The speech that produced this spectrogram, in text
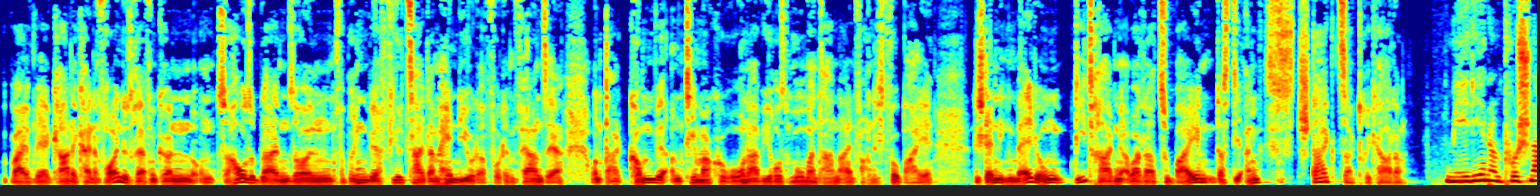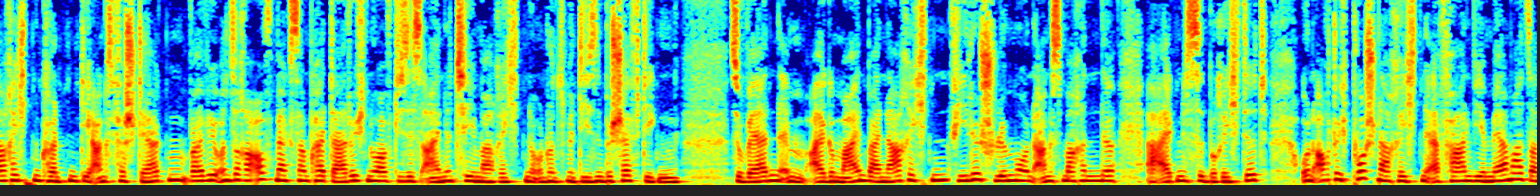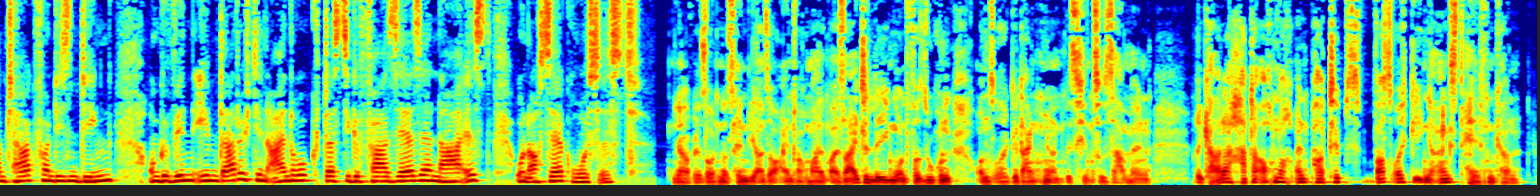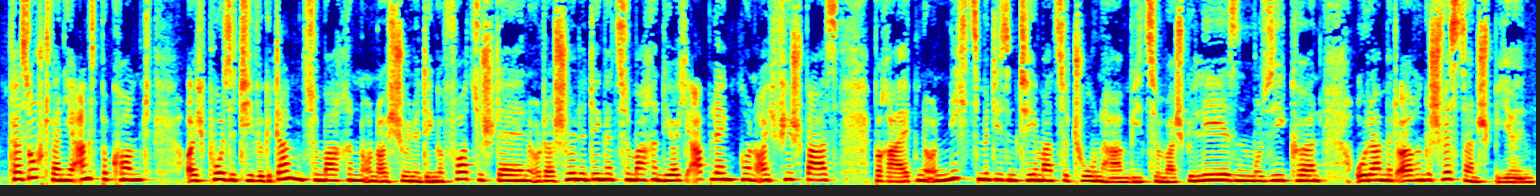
Weil wir gerade keine Freunde treffen können und zu Hause bleiben sollen, verbringen wir viel Zeit am Handy oder vor dem Fernseher. Und da kommen wir am Thema Coronavirus momentan einfach nicht vorbei. Die ständigen Meldungen, die tragen aber dazu bei, dass die Angst steigt, sagt Ricarda. Medien und Push-Nachrichten könnten die Angst verstärken, weil wir unsere Aufmerksamkeit dadurch nur auf dieses eine Thema richten und uns mit diesem beschäftigen. So werden im Allgemeinen bei Nachrichten viele schlimme und angstmachende Ereignisse berichtet und auch durch Push-Nachrichten erfahren wir mehrmals am Tag von diesen Dingen und gewinnen eben dadurch den Eindruck, dass die Gefahr sehr, sehr nah ist und auch sehr groß ist. Ja, wir sollten das Handy also einfach mal beiseite legen und versuchen, unsere Gedanken ein bisschen zu sammeln. Ricarda hatte auch noch ein paar Tipps, was euch gegen Angst helfen kann. Versucht, wenn ihr Angst bekommt, euch positive Gedanken zu machen und euch schöne Dinge vorzustellen oder schöne Dinge zu machen, die euch ablenken und euch viel Spaß bereiten und nichts mit diesem Thema zu tun haben, wie zum Beispiel lesen, Musik hören oder mit euren Geschwistern spielen.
